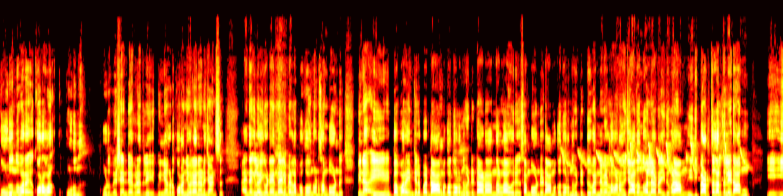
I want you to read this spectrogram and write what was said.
കൂടുമെന്ന് പറ കുറവ് കൂടുന്നു. കൂടും. പക്ഷേ എന്റെ അഭിപ്രായത്തിൽ പിന്നെ അങ്ങോട്ട് കുറഞ്ഞു വരാനാണ് ചാൻസ്. എന്തെങ്കിലും ആയിക്കോട്ടെ. എന്തായാലും വെള്ളപ്പൊക്കം എന്ന് പറഞ്ഞ സംഭവമുണ്ട്. പിന്നെ ഈ ഇപ്പോൾ പറയും ചിലപ്പോൾ ഡാമൊക്കെ തുറന്ന് വിട്ടിട്ടാണെന്നുള്ള ഒരു സംഭവമുണ്ട്. ഡാമൊക്കെ തുറന്ന് വിട്ടിട്ട് വന്ന വെള്ളമാണെന്ന് വെച്ചാൽ അതൊന്നും അല്ല കേട്ടോ. ഇത് ഡാം ഇതിപ്പോൾ അടുത്ത കാലത്തല്ലേ ഡാമും ഈ ഈ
